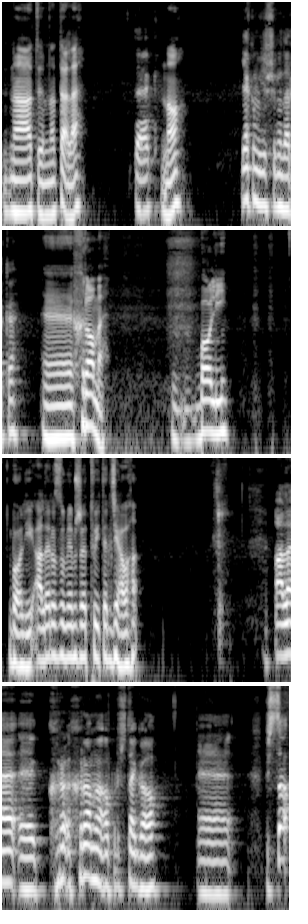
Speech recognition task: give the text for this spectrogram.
na tym, na tele. Tak. No. Jaką widzisz przeglądarkę? E, chromę. Boli. Boli, ale rozumiem, że Twitter działa. Ale y, Chrome oprócz tego. E, wiesz co?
